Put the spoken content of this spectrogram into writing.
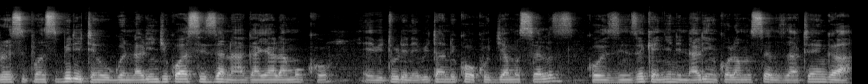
responsibility gwe nali ngikwasizza n'agayalamuko ebituli ne bitandika okujja mu sales cause nze kennyini nali nkola mu sales ate nga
